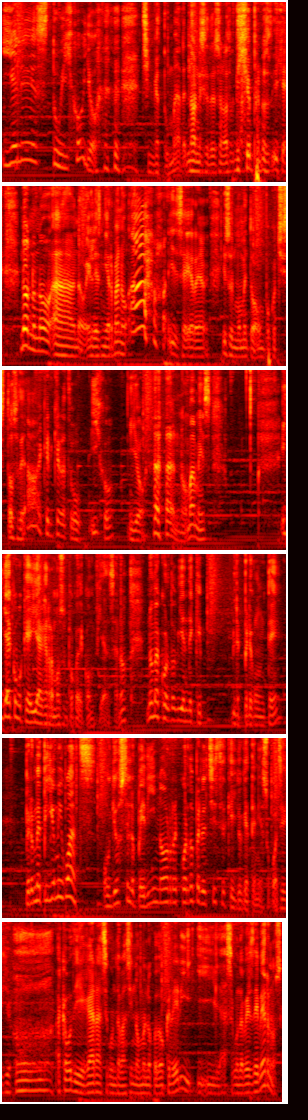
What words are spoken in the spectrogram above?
¿y él es tu hijo? Yo, chinga tu madre. No, siquiera eso no dije, pero nos dije, no, no, no, ah, no, él es mi hermano. Ah, y se hizo un momento un poco chistoso de, ah, que era tu hijo. Y yo, no mames. Y ya como que ahí agarramos un poco de confianza, ¿no? No me acuerdo bien de que le pregunté, pero me pidió mi WhatsApp. O yo se lo pedí, no recuerdo, pero el chiste es que yo ya tenía su WhatsApp. Y dije, oh, acabo de llegar a segunda base y no me lo puedo creer. Y, la segunda vez de vernos.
